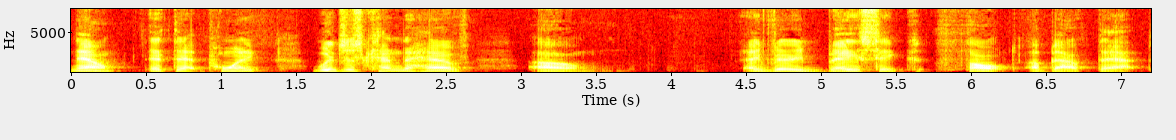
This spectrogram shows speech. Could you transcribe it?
Now, at that point, we just kind of have um, a very basic thought about that.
